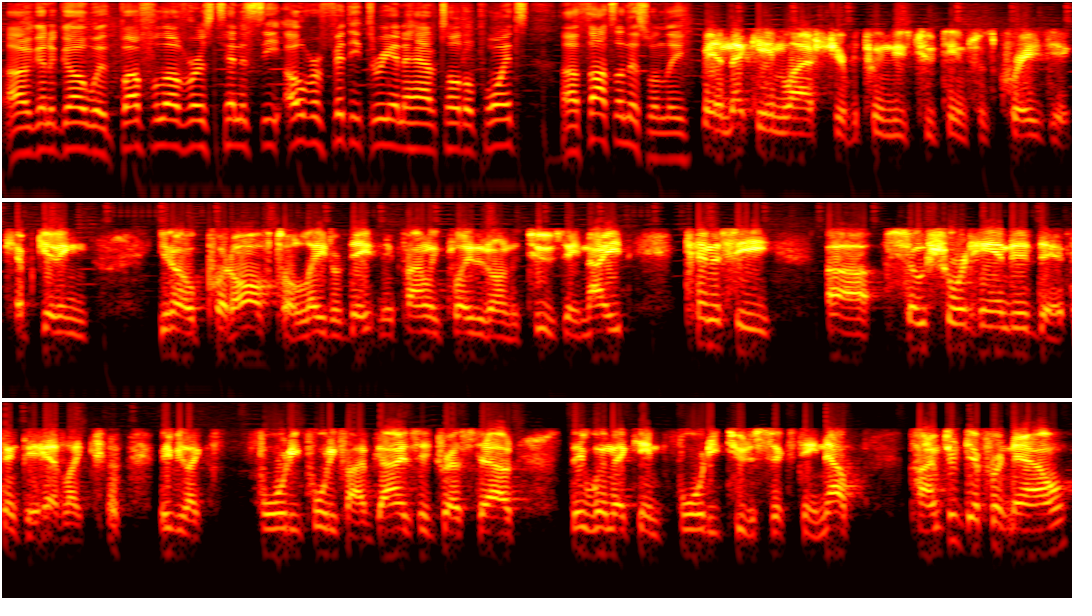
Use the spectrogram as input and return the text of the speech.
Uh, we're gonna go with Buffalo versus Tennessee over 53 and a half total points. Uh, thoughts on this one, Lee? Man, that game last year between between these two teams was crazy. It kept getting, you know, put off to a later date, and they finally played it on a Tuesday night. Tennessee, uh, so shorthanded. They, I think they had like maybe like 40, 45 guys they dressed out. They win that game 42 to 16. Now, times are different now.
